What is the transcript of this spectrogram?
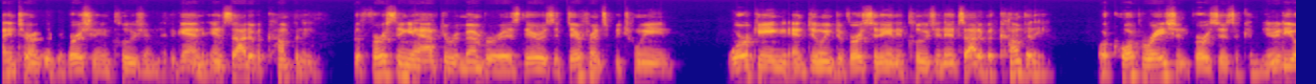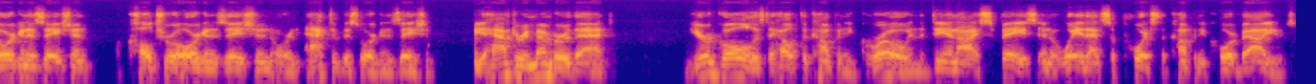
in terms of diversity and inclusion, again, inside of a company, the first thing you have to remember is there is a difference between working and doing diversity and inclusion inside of a company or corporation versus a community organization, a cultural organization, or an activist organization. You have to remember that your goal is to help the company grow in the DNI space in a way that supports the company core values.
